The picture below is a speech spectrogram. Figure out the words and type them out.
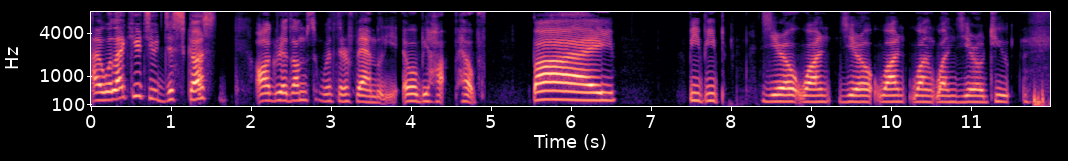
I would like you to discuss algorithms with your family. It will be helpful. Bye. Beep beep. Zero one zero one one one zero two.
